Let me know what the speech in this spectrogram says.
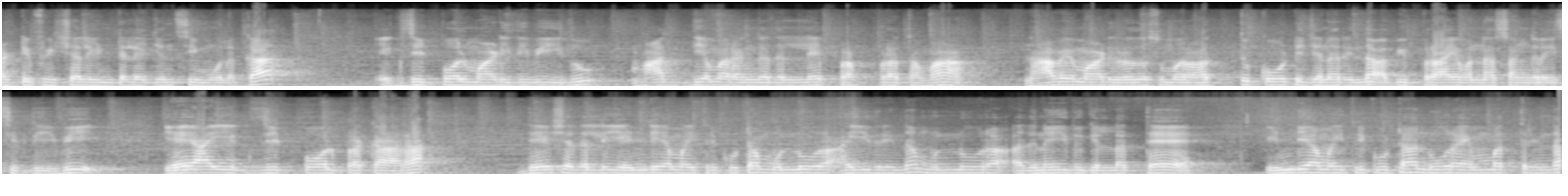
ಆರ್ಟಿಫಿಷಿಯಲ್ ಇಂಟೆಲಿಜೆನ್ಸಿ ಮೂಲಕ ಎಕ್ಸಿಟ್ ಪೋಲ್ ಮಾಡಿದ್ದೀವಿ ಇದು ಮಾಧ್ಯಮ ರಂಗದಲ್ಲೇ ಪ್ರಪ್ರಥಮ. ನಾವೇ ಮಾಡಿರೋದು ಸುಮಾರು ಹತ್ತು ಕೋಟಿ ಜನರಿಂದ ಅಭಿಪ್ರಾಯವನ್ನು ಸಂಗ್ರಹಿಸಿದ್ದೀವಿ. ಎ ಐ ಎಕ್ಸಿಟ್ ಪೋಲ್ ಪ್ರಕಾರ ದೇಶದಲ್ಲಿ ಎನ್ ಡಿ ಎ ಮೈತ್ರಿಕೂಟ ಮುನ್ನೂರ ಐದರಿಂದ ಮುನ್ನೂರ ಹದಿನೈದು ಗೆಲ್ಲತ್ತೆ. ಇಂಡಿಯಾ ಮೈತ್ರಿಕೂಟ ನೂರ ಎಂಬತ್ತರಿಂದ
